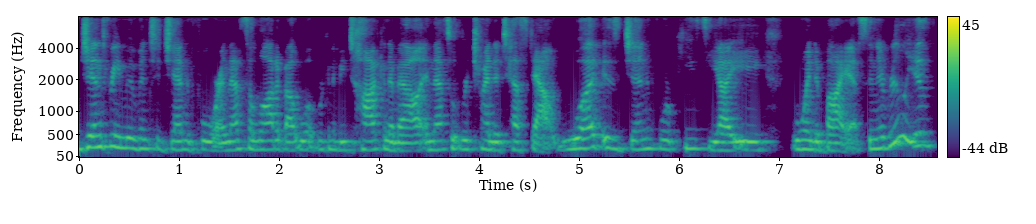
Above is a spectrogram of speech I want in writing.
Gen 3 move into Gen 4, and that's a lot about what we're going to be talking about, and that's what we're trying to test out. What is Gen 4 PCIe going to buy us? And it really is,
